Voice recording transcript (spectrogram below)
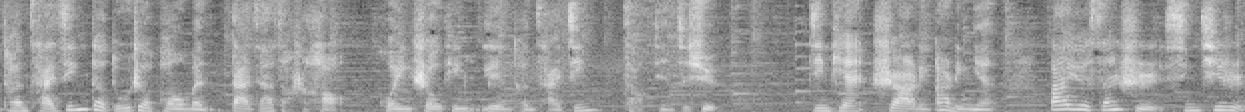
团财经的读者朋友们，大家早上好，欢迎收听链团财经早间资讯。今天是二零二零年八月三十日，星期日，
